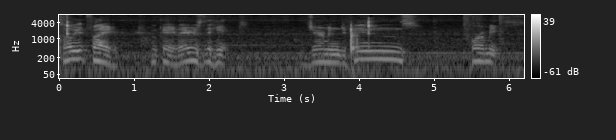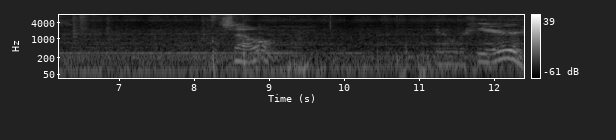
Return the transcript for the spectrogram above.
Soviet fighter. Okay, there's the hit. German defends for a miss. So, and over here,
